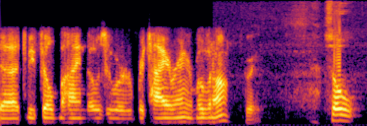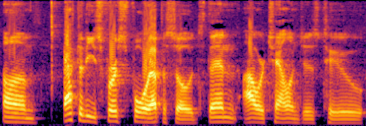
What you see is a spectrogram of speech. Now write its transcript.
uh, to be filled behind those who are retiring or moving on. Great. So um, after these first four episodes, then our challenge is to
